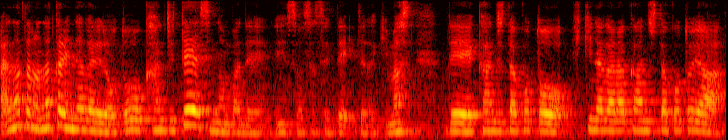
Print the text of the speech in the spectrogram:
あなたの中に流れる音を感じてその場で演奏させていただきます。で感じたこと弾きながら感じたことや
